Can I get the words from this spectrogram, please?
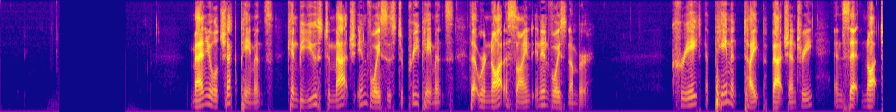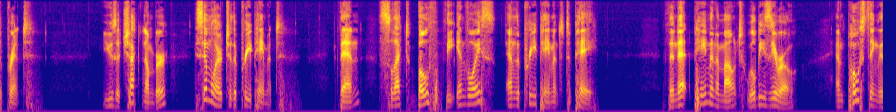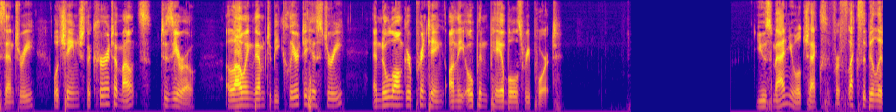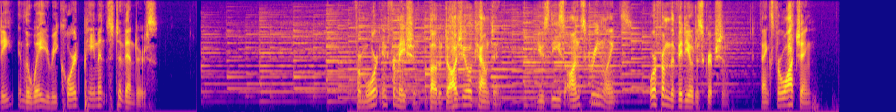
Manual check payments can be used to match invoices to prepayments that were not assigned an invoice number. Create a payment type batch entry and set not to print. Use a check number similar to the prepayment. Then select both the invoice and the prepayment to pay. The net payment amount will be zero, and posting this entry will change the current amounts to zero, allowing them to be cleared to history and no longer printing on the Open Payables report. Use manual checks for flexibility in the way you record payments to vendors. For more information about Adagio Accounting, use these on-screen links or from the video description. Thanks for watching.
